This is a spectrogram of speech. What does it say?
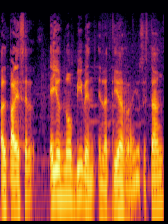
al parecer, ellos no viven en la Tierra, ellos están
